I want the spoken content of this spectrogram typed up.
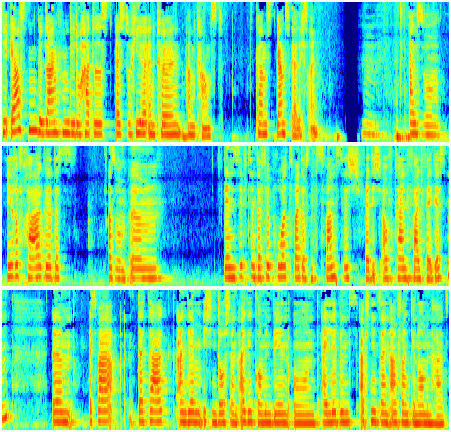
die ersten Gedanken, die du hattest, als du hier in Köln ankamst? kannst ganz ehrlich sein. Hm. Also, Ihre Frage, das, also, ähm, den 17. Februar 2020 werde ich auf keinen Fall vergessen. Ähm, es war der Tag, an dem ich in Deutschland angekommen bin und ein Lebensabschnitt seinen Anfang genommen hat.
